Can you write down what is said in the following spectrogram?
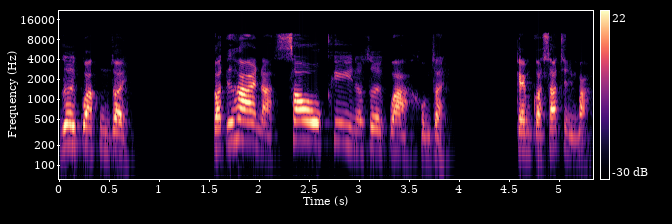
rơi qua khung dây. Và thứ hai là sau khi nó rơi qua khung dây. Các em quan sát trên bảng.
